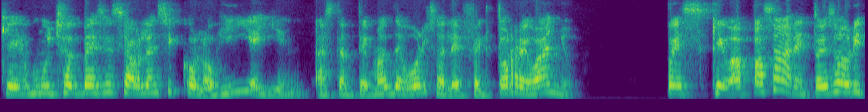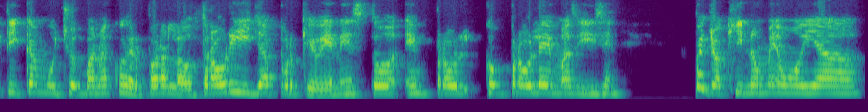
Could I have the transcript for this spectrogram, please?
que muchas veces se habla en psicología y en, hasta en temas de bolsa, el efecto rebaño. Pues, ¿qué va a pasar? Entonces, ahorita muchos van a coger para la otra orilla porque ven esto en con problemas y dicen, pues yo aquí no me voy a,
